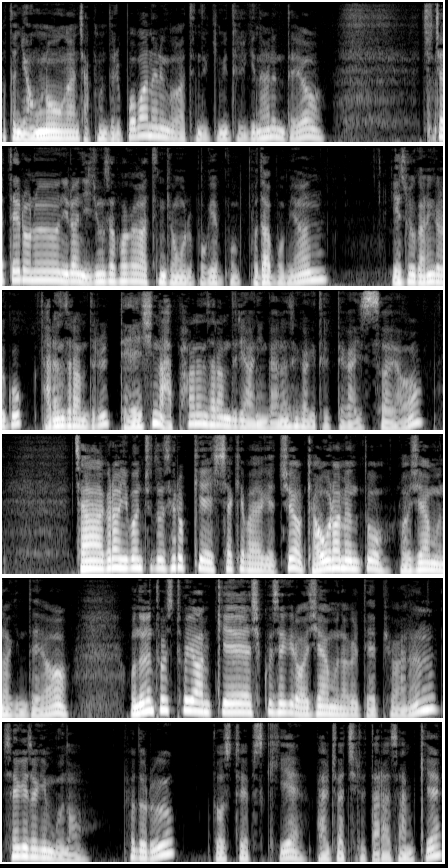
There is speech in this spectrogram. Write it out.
어떤 영롱한 작품들을 뽑아내는 것 같은 느낌이 들긴 하는데요. 진짜 때로는 이런 이중섭 화가 같은 경우를 보게 보다 보면 예술가는 결국 다른 사람들을 대신 아파하는 사람들이 아닌가 하는 생각이 들 때가 있어요. 자, 그럼 이번 주도 새롭게 시작해 봐야겠죠. 겨울하면 또 러시아 문학인데요. 오늘은 톨스토이와 함께 19세기 러시아 문학을 대표하는 세계적인 문호 표도르 도스토옙스키의 발자취를 따라서 함께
